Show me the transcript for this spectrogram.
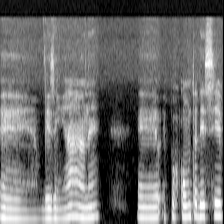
é, desenhar, né, é, é por conta desse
